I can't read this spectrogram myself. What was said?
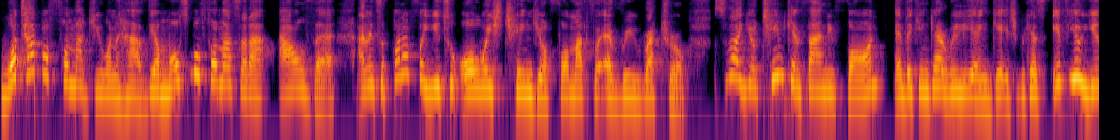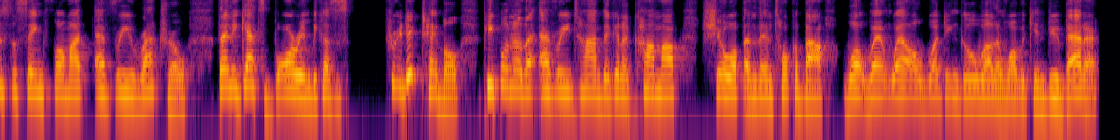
What type of format do you want to have? There are multiple formats that are out there, and it's important for you to always change your format for every retro so that your team can find it fun and they can get really engaged. Because if you use the same format every retro, then it gets boring because it's predictable. People know that every time they're going to come up, show up, and then talk about what went well, what didn't go well, and what we can do better.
